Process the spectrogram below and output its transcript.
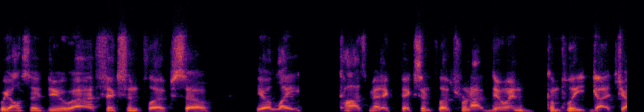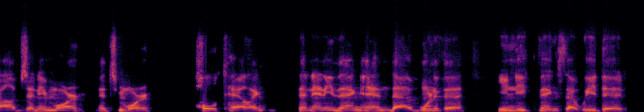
we also do uh, fix and flip. So you know light cosmetic fix and flips. We're not doing complete gut jobs anymore. It's more wholetailing than anything. And uh, one of the unique things that we did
